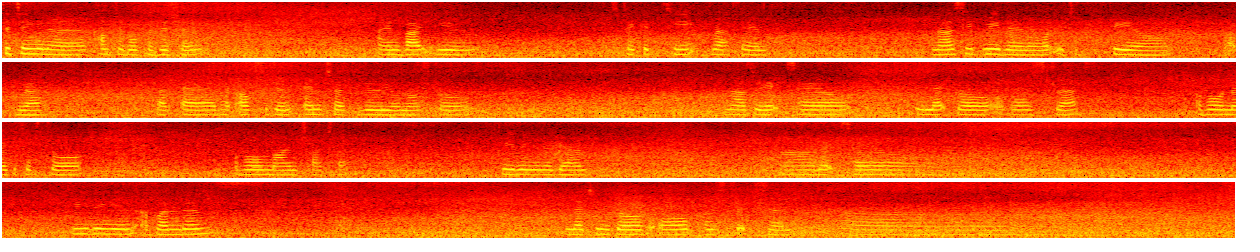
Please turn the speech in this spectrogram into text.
Sitting in a comfortable position, I invite you to take a deep breath in. And as you breathe in, I want you to feel that breath, that air, that oxygen enter through your nostrils. And as we exhale, we let go of all stress, of all negative thoughts, of all mind chatter. Breathing in again. And exhale. Breathing in abundance. Letting go of all constriction.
